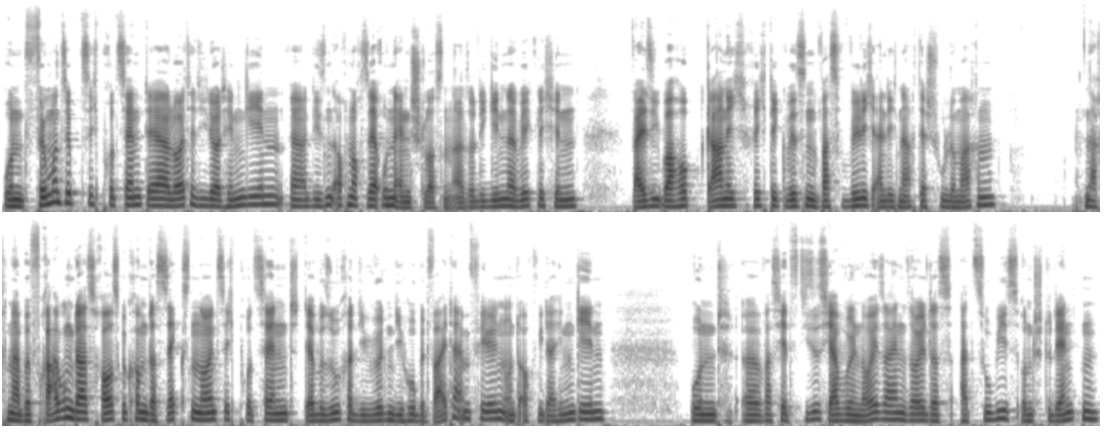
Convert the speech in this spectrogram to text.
Und 75 Prozent der Leute, die dorthin gehen, äh, die sind auch noch sehr unentschlossen. Also die gehen da wirklich hin, weil sie überhaupt gar nicht richtig wissen, was will ich eigentlich nach der Schule machen. Nach einer Befragung da ist rausgekommen, dass 96 Prozent der Besucher, die würden die Hobbit weiterempfehlen und auch wieder hingehen. Und äh, was jetzt dieses Jahr wohl neu sein soll, dass Azubis und Studenten,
